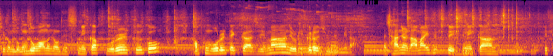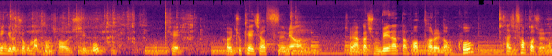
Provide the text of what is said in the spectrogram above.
지금 농도가 어느 정도 됐으니까 불을 끄고 거품 오를 때까지만 이렇게 끓여주시면 됩니다. 잔열 남아 있을 수도 있으니까 휘핑기로 조금만 더 저어주시고 이렇게 걸쭉해졌으면 저희 아까 준비해놨던 버터를 넣고 다시 섞어줘요.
